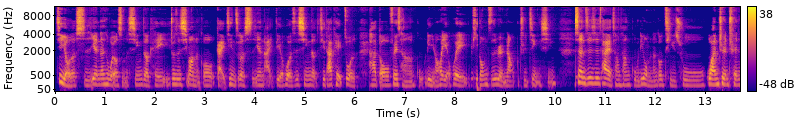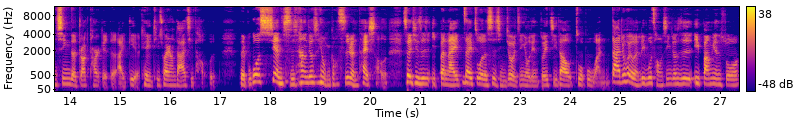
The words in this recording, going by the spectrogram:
既有的实验，但是我有什么新的可以，就是希望能够改进这个实验的 idea，或者是新的其他可以做的，他都非常的鼓励，然后也会提供资源让我们去进行，甚至是他也常常鼓励我们能够提。提出完全全新的 drug target 的 idea，可以提出来让大家一起讨论。对，不过现实上 就是因为我们公司人太少了，所以其实本来在做的事情就已经有点堆积到做不完，大家就会有点力不从心。就是一方面说，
